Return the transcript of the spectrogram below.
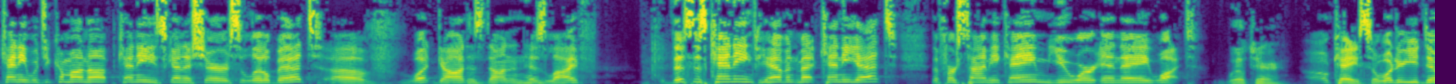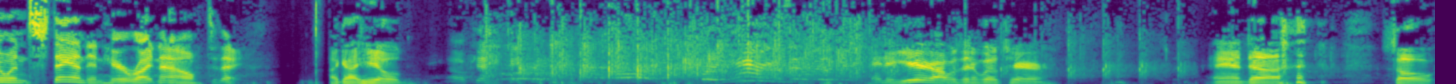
Kenny, would you come on up? Kenny's going to share us a little bit of what God has done in his life. This is Kenny. If you haven't met Kenny yet, the first time he came, you were in a what? Wheelchair. Okay, so what are you doing standing here right now today? I got healed. Okay. In a year I was in a wheelchair. And, uh, so,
